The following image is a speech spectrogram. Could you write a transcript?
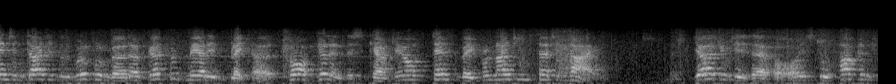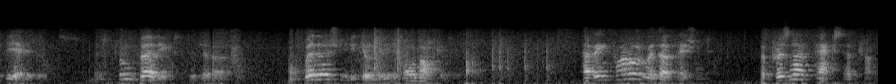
Stands indicted with the willful murder of Gertrude Mary Blaker Tor Hill in this county on the 10th of April, 1939. Your duty, therefore, is to hearken to the evidence and true verdict to her, whether she be guilty or not guilty. Having quarreled with her patient, the prisoner packs her trunk.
